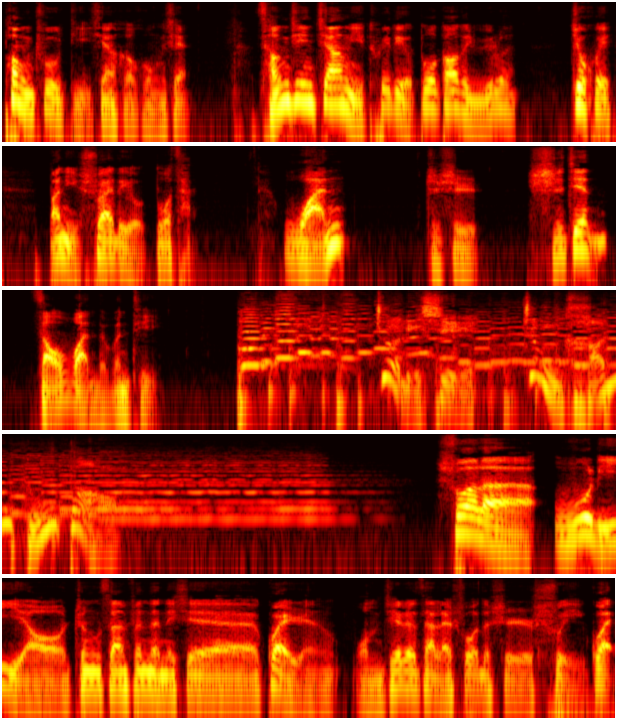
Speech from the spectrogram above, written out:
碰触底线和红线，曾经将你推得有多高的舆论，就会把你摔得有多惨。完，只是时间早晚的问题。这里是正涵读报。说了无理也要争三分的那些怪人，我们接着再来说的是水怪。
